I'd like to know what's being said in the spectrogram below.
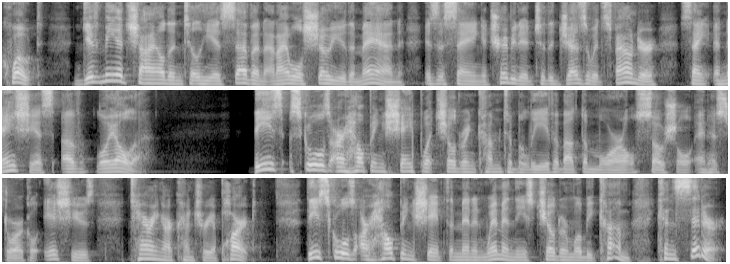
Quote, Give me a child until he is seven, and I will show you the man, is a saying attributed to the Jesuits' founder, St. Ignatius of Loyola. These schools are helping shape what children come to believe about the moral, social, and historical issues tearing our country apart. These schools are helping shape the men and women these children will become. Consider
